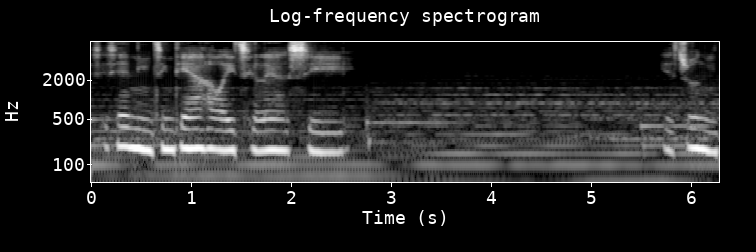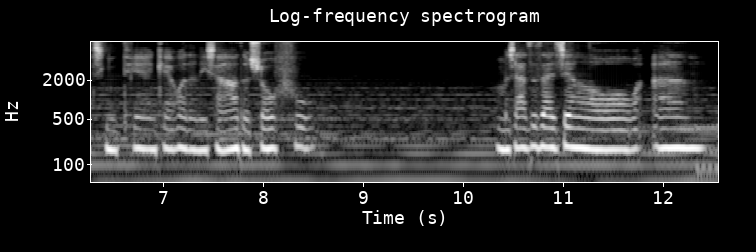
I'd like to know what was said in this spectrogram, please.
谢谢你今天和我一起练习，也祝你今天可以获得你想要的修复。我们下次再见喽，晚安。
